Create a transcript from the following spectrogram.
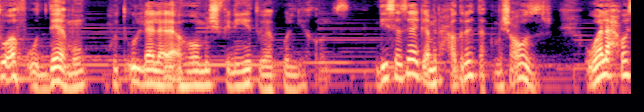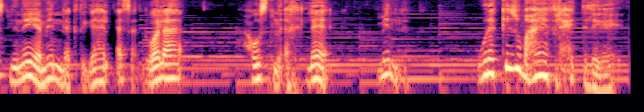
تقف قدامه وتقول لا لا لا هو مش في نيته ياكلني خالص. دي سذاجة من حضرتك مش عذر. ولا حسن نية منك تجاه الأسد ولا حسن أخلاق منك. وركزوا معايا في الحتة اللي جاية دي.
